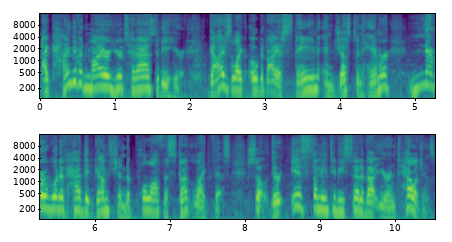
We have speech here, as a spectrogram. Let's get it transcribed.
I kind of admire your tenacity here. Guys like Obadiah Stane and Justin Hammer never would have had the gumption to pull off a stunt like this. So there is something to be said about your intelligence.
